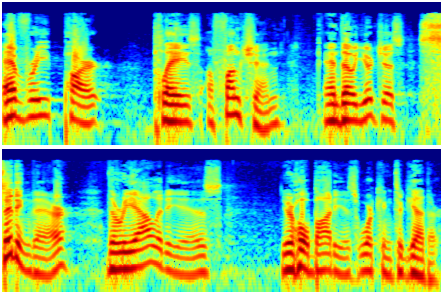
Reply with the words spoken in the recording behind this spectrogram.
Every part plays a function, and though you're just sitting there, the reality is your whole body is working together.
